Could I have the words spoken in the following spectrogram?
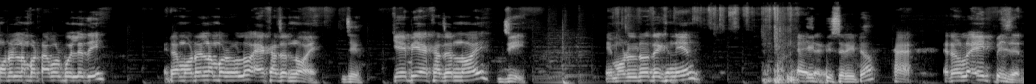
মডেল নাম্বারটা আবার বলে দিই। এটা মডেল নাম্বার হলো এক হাজার নয়। জি। কেবি এক হাজার নয় জি। এই মডেলটা দেখে নিন। এই এইট। পিসের এটা? হ্যাঁ এটা হলো এইট পিসের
